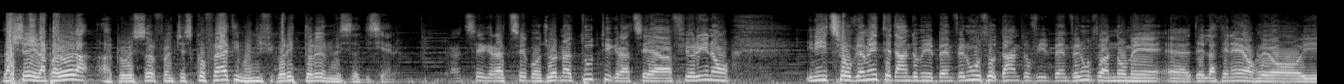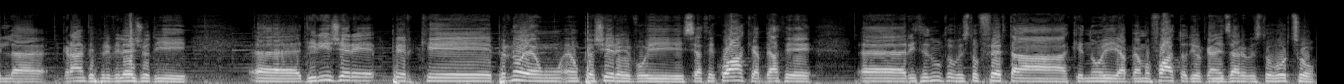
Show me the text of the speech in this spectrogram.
lascerei la parola al professor Francesco Frati, magnifico rettore dell'Università di Siena. Grazie, grazie, buongiorno a tutti, grazie a Fiorino. Inizio ovviamente dandomi il benvenuto, dandovi il benvenuto a nome eh, dell'Ateneo che ho il grande privilegio di eh, dirigere perché per noi è un, è un, piacere che voi siate qua, che abbiate eh, ritenuto questa offerta che noi abbiamo fatto di organizzare questo corso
